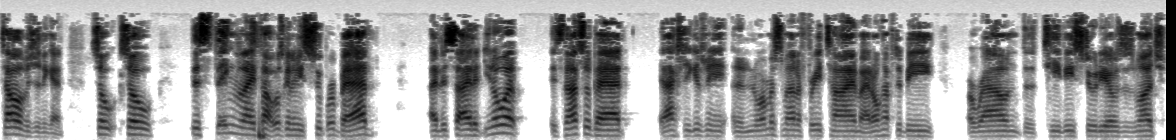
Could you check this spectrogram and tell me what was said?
television again. So, so this thing that I thought was going to be super bad, I decided, you know what? It's not so bad. It actually gives me an enormous amount of free time. I don't have to be around the TV studios as much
